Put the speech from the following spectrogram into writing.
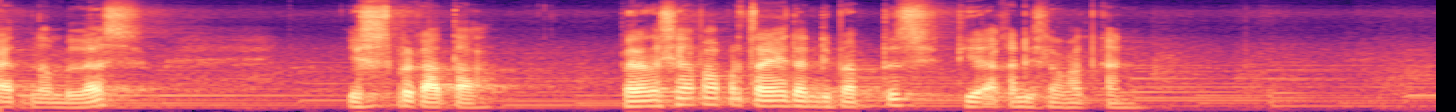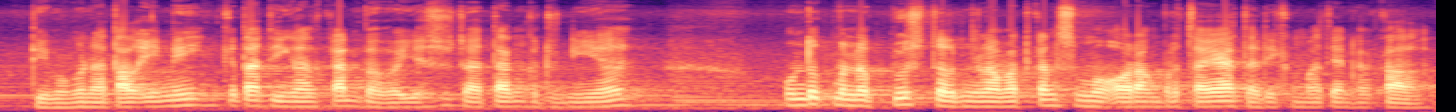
ayat 16, Yesus berkata, Barang siapa percaya dan dibaptis, dia akan diselamatkan. Di momen Natal ini, kita diingatkan bahwa Yesus datang ke dunia untuk menebus dan menyelamatkan semua orang percaya dari kematian kekal.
